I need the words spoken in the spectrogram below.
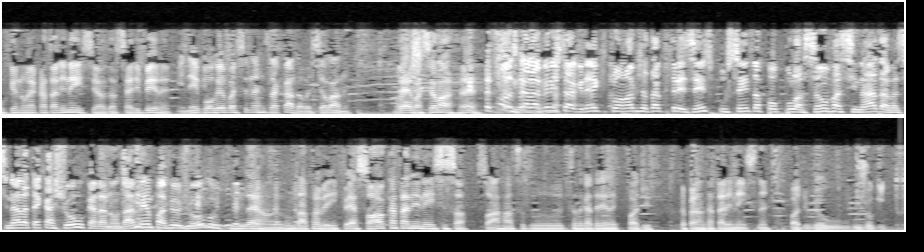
porque não é catarinense, é da Série B, né? E nem porque vai ser na ressacada, vai ser lá, né? É, vai ser lá, é. Pô, os caras vêem no Instagram que Florianópolis já tá com 300% da população vacinada, vacinada até cachorro, cara. Não dá mesmo pra ver o jogo? Não, não dá pra ver. É só catarinense só. Só a raça do, de Santa Catarina que pode. Campeonato catarinense, né? Pode ver o, o joguito.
